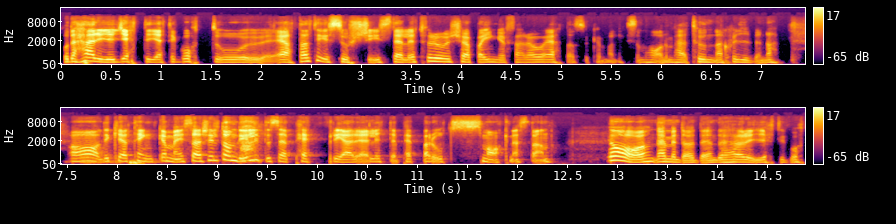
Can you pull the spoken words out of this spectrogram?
Och det här är ju jätte, jättegott att äta till sushi. Istället för att köpa ingefära och äta så kan man liksom ha de här tunna skivorna. Ja, det kan jag tänka mig. Särskilt om det är lite så här pepprigare, lite pepparrotssmak nästan. Ja, nej men det, det här är jättegott.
